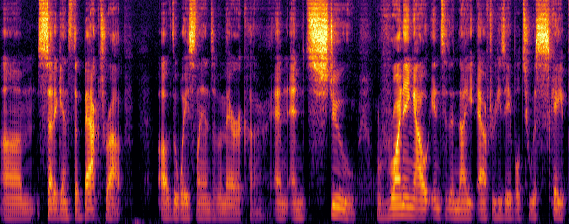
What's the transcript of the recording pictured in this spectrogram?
um, set against the backdrop of the wastelands of America, and and Stu running out into the night after he's able to escape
